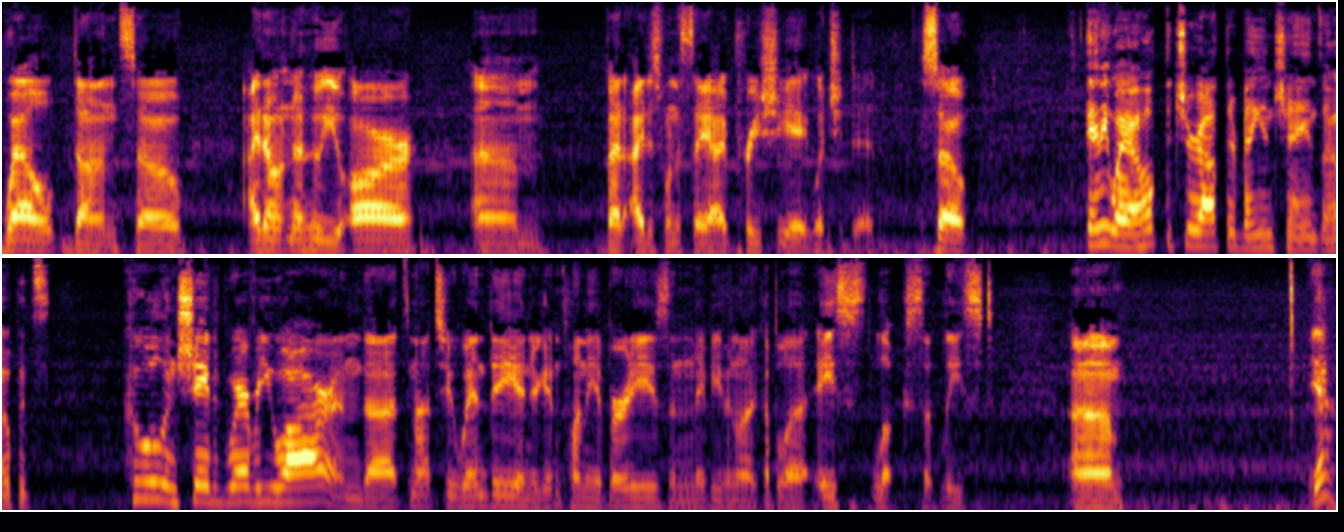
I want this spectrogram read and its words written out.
well done. So I don't know who you are, um, but I just want to say I appreciate what you did. So, anyway, I hope that you're out there banging chains. I hope it's cool and shaded wherever you are, and uh, it's not too windy, and you're getting plenty of birdies, and maybe even a couple of ace looks at least. Um, yeah,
